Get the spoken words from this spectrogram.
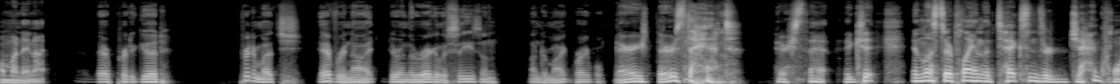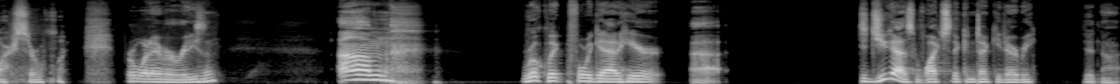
on Monday night. They're pretty good pretty much every night during the regular season under Mike Vrabel. There, there's that. There's that. Could- Unless they're playing the Texans or Jaguars or what, for whatever reason. Um, real quick before we get out of here, uh, did you guys watch the Kentucky Derby? Did not.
